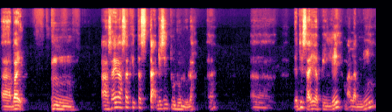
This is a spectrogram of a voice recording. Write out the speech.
Uh, baik. Hmm. Uh, saya rasa kita start di situ dululah. Uh, uh, jadi saya pilih malam ni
